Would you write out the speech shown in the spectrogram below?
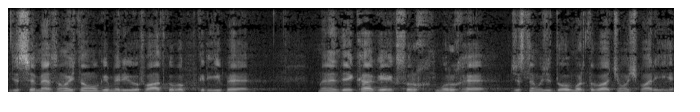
جس سے میں سمجھتا ہوں کہ میری وفات کو وقت قریب ہے۔ میں نے دیکھا کہ ایک سرخ مرغ ہے جس نے مجھے دو مرتبہ چونچ ماری ہے۔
